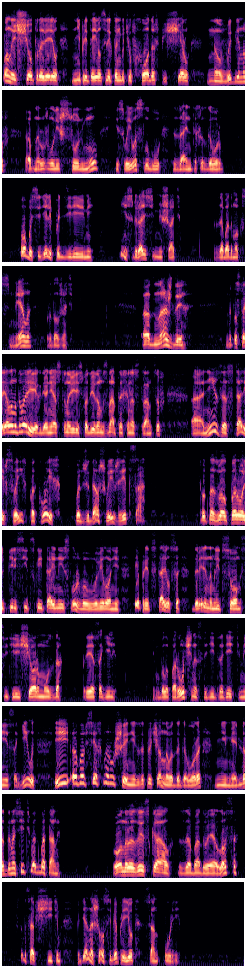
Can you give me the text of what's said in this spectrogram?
Он еще проверил, не притаился ли кто-нибудь у входа в пещеру, но, выглянув, обнаружил лишь Сульму и своего слугу, занятых разговором. Оба сидели под деревьями и не собирались им мешать. Забада мог смело продолжать. Однажды на постоялом дворе, где они остановились под видом знатных иностранцев, они застали в своих покоях поджидавшего их жреца. Тот назвал пароль персидской тайной службы в Вавилоне и представился доверенным лицом святилища Ормузда при Эсагиле. Им было поручено следить за действиями Эсагилы и обо всех нарушениях заключенного договора немедленно доносить в Акбатаны. Он разыскал Забаду Элоса, чтобы сообщить им, где нашел себе приют Сан-Урри.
